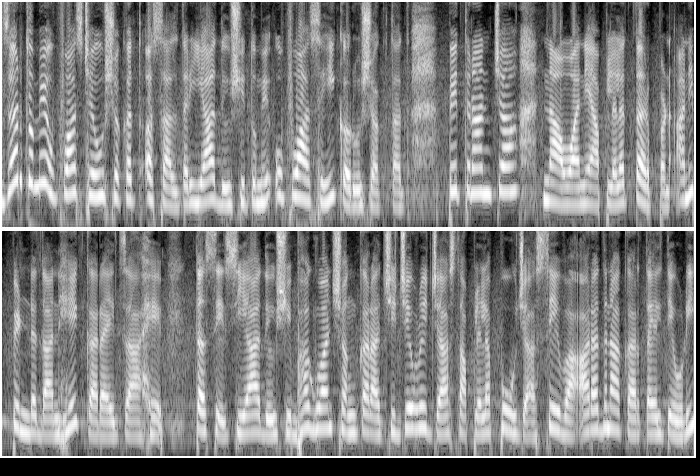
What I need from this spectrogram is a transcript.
जर तुम्ही उपवास ठेवू शकत असाल तर या दिवशी तुम्ही उपवासही करू शकतात. पितरांच्या नावाने आपल्याला तर्पण आणि पिंडदान हे करायचं आहे. तसेच या दिवशी भगवान शंकराची जेवढी जास्त आपल्याला पूजा सेवा आराधना करता येईल तेवढी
